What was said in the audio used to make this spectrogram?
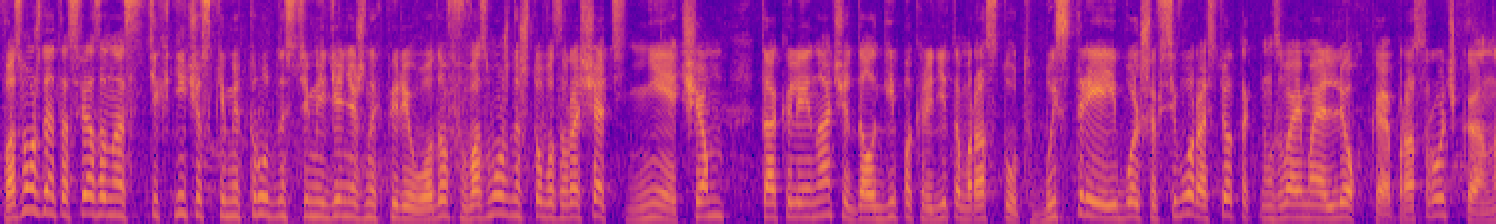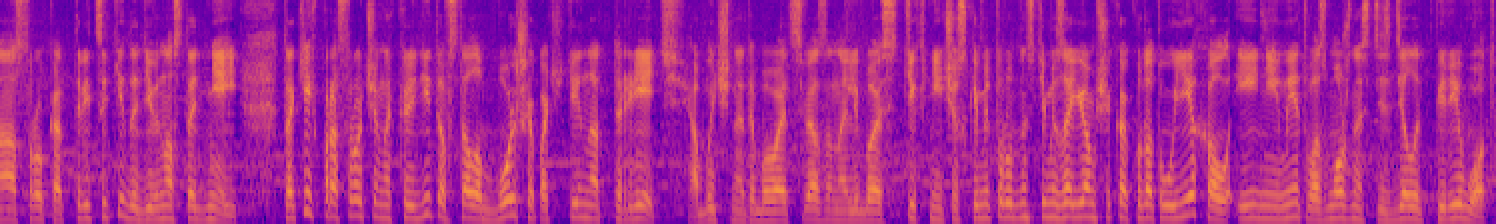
Возможно, это связано с техническими трудностями денежных переводов. Возможно, что возвращать нечем. Так или иначе, долги по кредитам растут. Быстрее и больше всего растет так называемая легкая просрочка на срок от 30 до 90 дней. Таких просроченных кредитов стало больше почти на треть. Обычно это бывает связано либо с техническими трудностями заемщика, куда-то уехал и не имеет возможности сделать перевод,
